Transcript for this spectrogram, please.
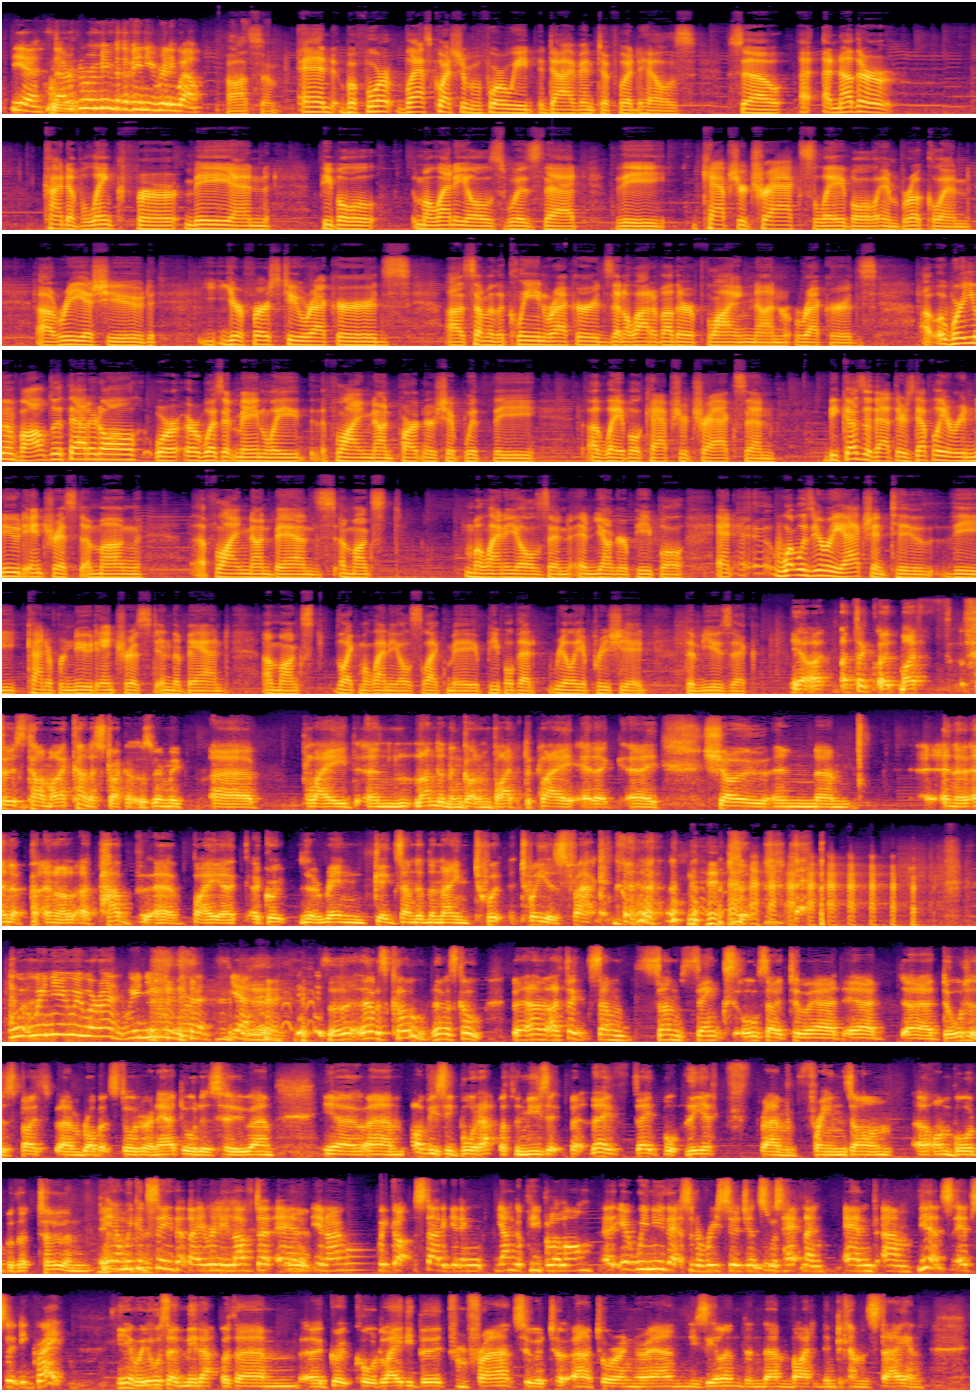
Yeah, I remember the venue really well. Awesome. And before last question before we dive into foothills. So another kind of link for me and people millennials was that the Capture Tracks label in Brooklyn uh, reissued your first two records, uh, some of the clean records, and a lot of other Flying Nun records. Uh, were you involved with that at all, or or was it mainly the Flying Nun partnership with the uh, label Capture Tracks? And because of that, there's definitely a renewed interest among uh, Flying Nun bands amongst millennials and, and younger people. And uh, what was your reaction to the kind of renewed interest in the band amongst like millennials like me, people that really appreciate the music? Yeah, I, I think uh, my first time I kind of struck it was when we uh, played in London and got invited to play at a, a show in. Um, in a, in a, in a, a pub uh, by a, a group that ran gigs under the name Twe, Twee as Fuck. We, we knew we were in. We knew we were in. Yeah. so that, that was cool. That was cool. But um, I think some some thanks also to our our uh, daughters, both um, Robert's daughter and our daughters, who um, you know um, obviously brought up with the music, but they've they brought their um, friends on uh, on board with it too, and Yeah, and we could see that they really loved it, and you know, we got started getting younger people along. Uh, yeah, we knew that sort of resurgence was happening, and um, yeah, it's absolutely great. Yeah, we also met up with um, a group called Ladybird from France who were uh, touring around New Zealand and um, invited them to come and stay. And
